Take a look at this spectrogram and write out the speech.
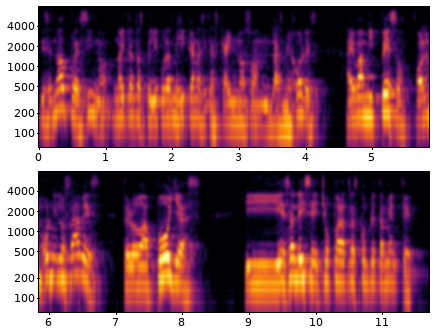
dices, no, pues sí, ¿no? No hay tantas películas mexicanas y las que hay no son las mejores. Ahí va mi peso. O a lo mejor ni lo sabes, pero apoyas. Y esa ley se echó para atrás completamente.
